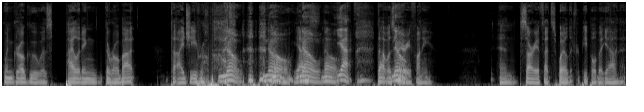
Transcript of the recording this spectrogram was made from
when Grogu was piloting the robot, the IG robot. No. No. No, yes, no. Yes. That was No. very funny. And sorry if that spoiled it for people, but yeah, that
